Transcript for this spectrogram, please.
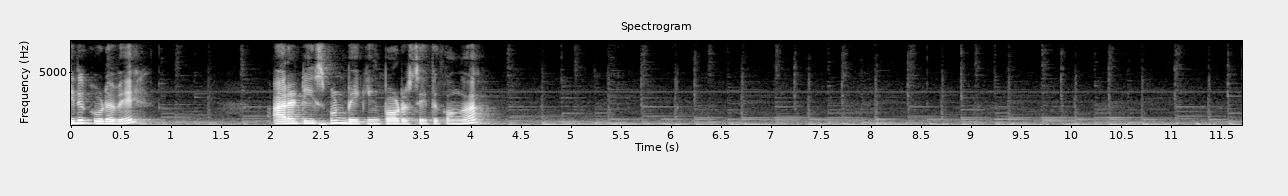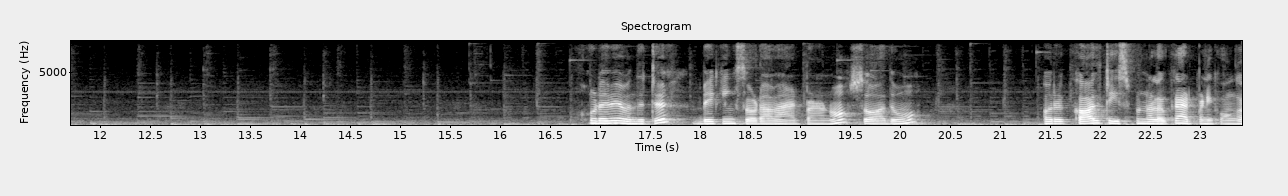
இது கூடவே அரை டீஸ்பூன் பேக்கிங் பவுடர் சேர்த்துக்கோங்க. கூடவே வந்துட்டு பேக்கிங் சோடாவை ஆட் பண்ணணும். ஸோ அதுவும் ஒரு கால் டீஸ்பூன் அளவுக்கு ஆட் பண்ணிக்கோங்க.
